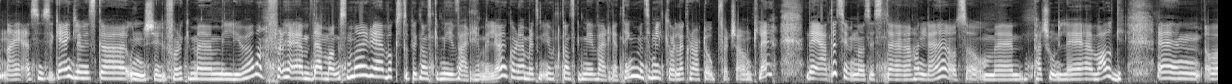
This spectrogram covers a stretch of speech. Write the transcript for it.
Nei, jeg syns ikke egentlig vi skal unnskylde folk med miljø, da. For det er, mange som har eh, vokst opp i ganske mye verre miljø, hvor det har blitt gjort ganske mye verre ting, men som likevel har klart å oppføre seg ordentlig. Det er til syvende og sist det handler også om eh, personlige valg. Og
